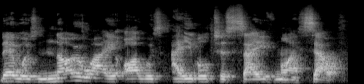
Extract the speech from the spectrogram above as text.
there was no way I was able to save myself.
